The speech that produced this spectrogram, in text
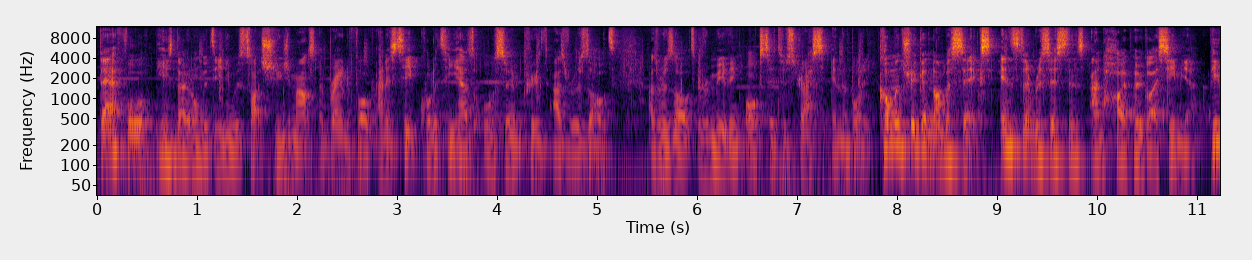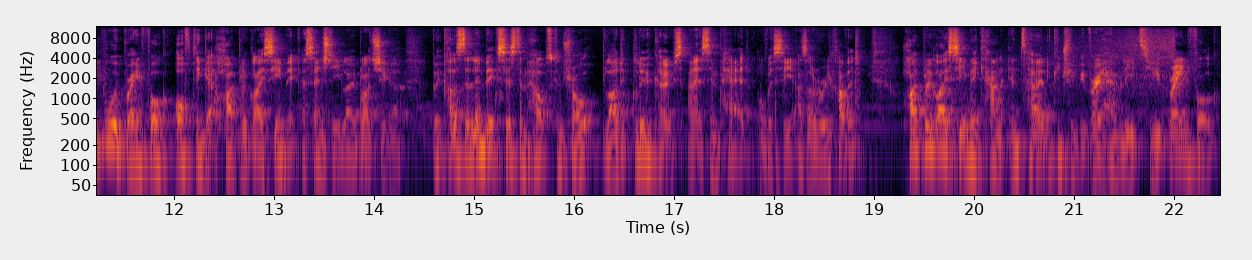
Therefore, he's no longer dealing with such huge amounts of brain fog and his sleep quality has also improved as a result, as a result of removing oxidative stress in the body. Common trigger number six, insulin resistance and hypoglycemia. People with brain fog often get hypoglycemic, essentially low blood sugar, because the limbic system helps control blood glucose and it's impaired, obviously, as I've already covered. Hypoglycemia can in turn contribute very heavily to brain fog.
